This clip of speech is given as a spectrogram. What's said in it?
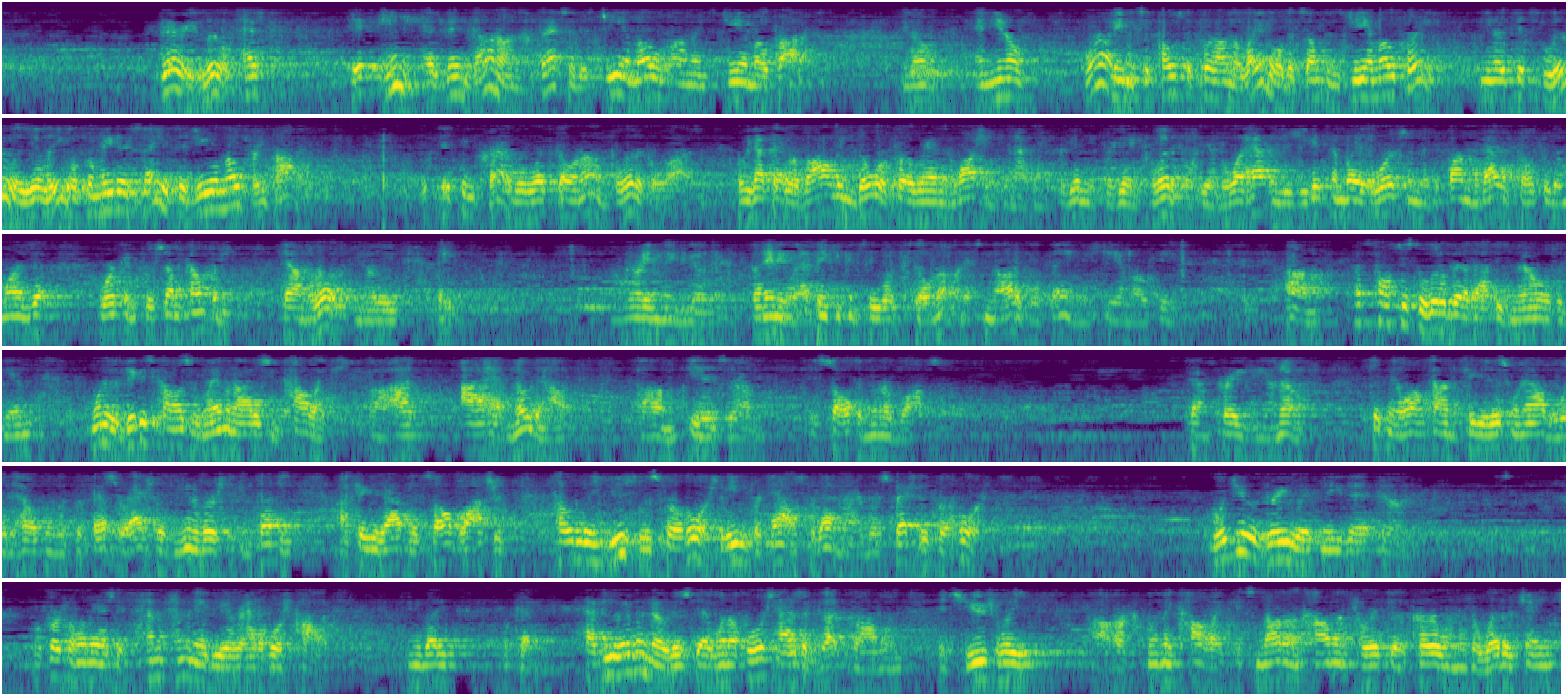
Very little testing, if any, has been done on the effects of this GMO on these GMO products. You know, and you know, we're not even supposed to put on the label that something's GMO free. You know, it's, it's literally illegal for me to say it's a GMO free product. It's, it's incredible what's going on political wise. We got that revolving door program in Washington, I think. Forgive me for getting political here, but what happens is you get somebody that works in the Department of Agriculture that winds up working for some company down the road. You know, they, they, we don't even need to go there. But anyway, I think you can see what's going on. It's not a good thing, these GMO. Um, let's talk just a little bit about these minerals again. One of the biggest causes of laminitis and colic, uh, I, I have no doubt, is, um, is salt and mineral blocks. Sounds crazy, I know. It took me a long time to figure this one out, but with the help of a professor actually at the University of Kentucky, I figured out that salt blocks are totally useless for a horse, and even for cows for that matter, but especially for a horse. Would you agree with me that, um, well, first of all, let me ask you, how, how many of you ever had a horse colic? Anybody? Okay. Have you ever noticed that when a horse has a gut problem, it's usually, uh, or when they colic, it's not uncommon for it to occur when there's a weather change?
